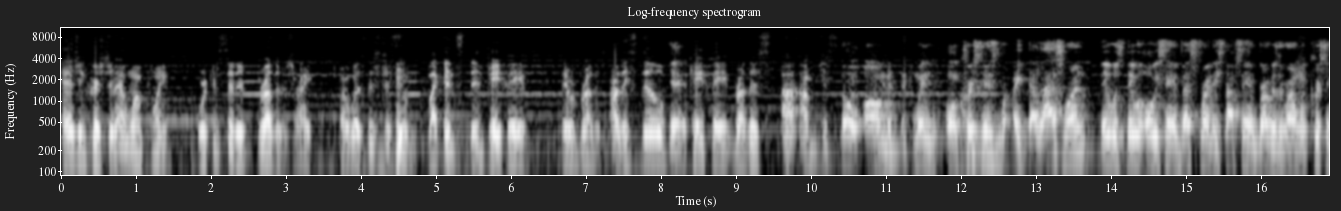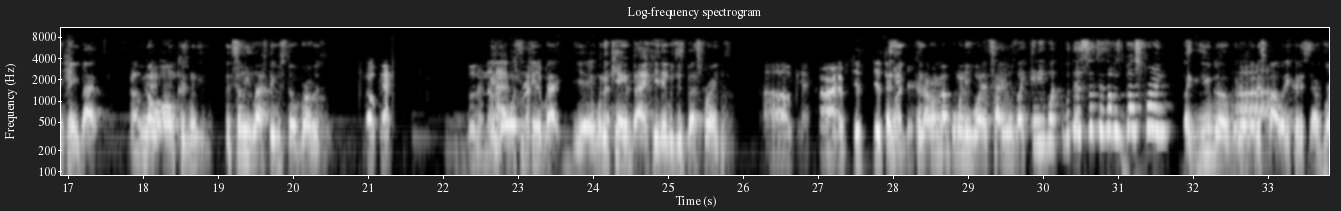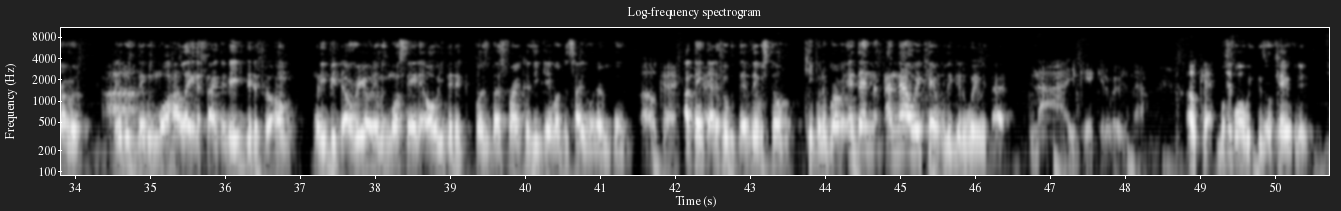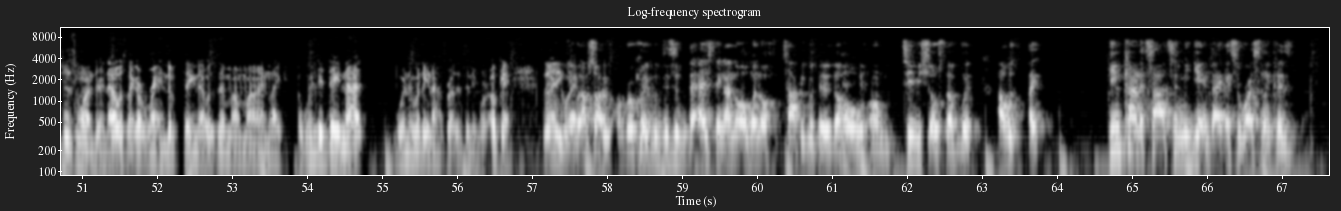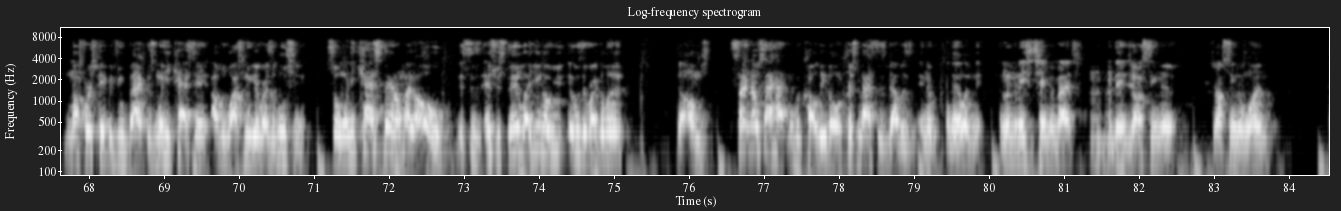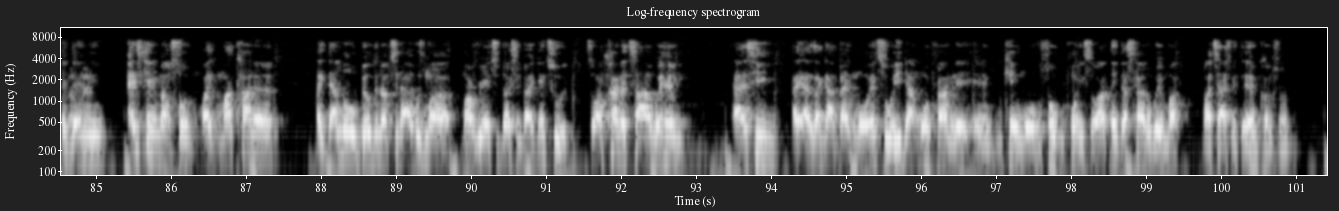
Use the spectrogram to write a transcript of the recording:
Edge and Christian at one point were considered brothers, right? Or was this just some like in, in kayfabe? They were brothers. Are they still yeah. kayfabe brothers? Uh, I'm just no. Um, when on Christian's like that last run, they was they were always saying best friend. They stopped saying brothers around when Christian came back. Okay. You know, um, because when he until he left, they were still brothers. Okay. So then, the and then once he came back, yeah, when he came back, he they were just best friends. Okay, all right. I was just just wondering because I remember when he won a title, he was like, "Any what? with, They're sisters of his best friend." Like you know, uh, in the spot where they could have said brother. Uh, it was they was more highlighting the fact that he did it for um when he beat Del Rio. They was more saying that oh he did it for his best friend because he gave up the title and everything. Okay. I think that if it was, if they were still keeping the brother, and then and now we can't really get away with that. Nah, you can't get away with it now. Okay. Before just, we was okay with it. Just wondering. That was like a random thing that was in my mind. Like, when did they not? When were they not brothers anymore? Okay. So anyway, yeah, but I'm sorry, um, real quick. But this is with the Edge thing. I know I went off topic with the the whole um TV show stuff, but I was like, he kind of tied to me getting back into wrestling because my first pay per view back is when he cashed in. I was watching New Year Resolution. So when he cashed in, I'm like, oh, this is interesting. Like, you know, it was a regular. The um something else had happened with Carlito and Chris Masters that was in, a, in an elimination chamber match, mm-hmm. and then John Cena, John Cena won, and okay. then Edge came out. So like my kind of like that little building up to that was my my reintroduction back into it. So I'm kind of tied with him as he as I got back more into it, he got more prominent and became more of a focal point. So I think that's kind of where my my attachment to him comes from.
